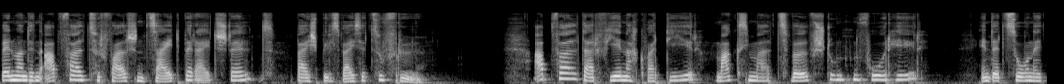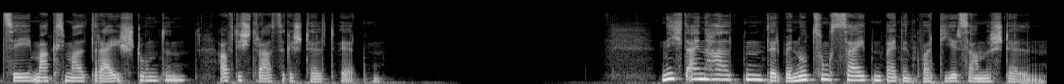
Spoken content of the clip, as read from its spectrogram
Wenn man den Abfall zur falschen Zeit bereitstellt, beispielsweise zu früh. Abfall darf je nach Quartier maximal zwölf Stunden vorher, in der Zone C maximal drei Stunden auf die Straße gestellt werden. Nicht-Einhalten der Benutzungszeiten bei den Quartiersammelstellen.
